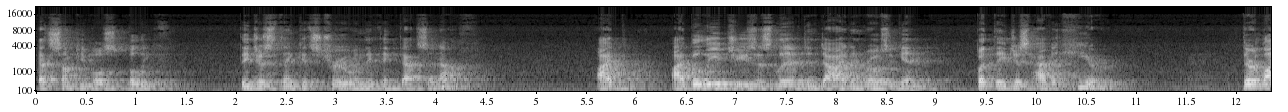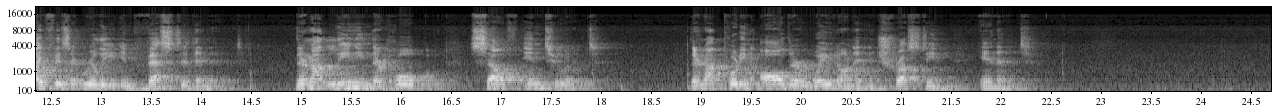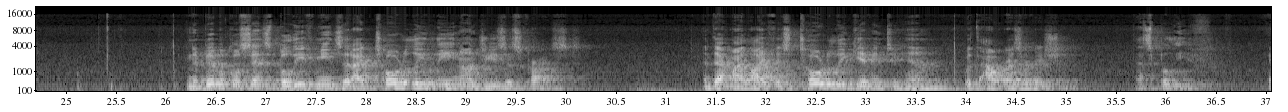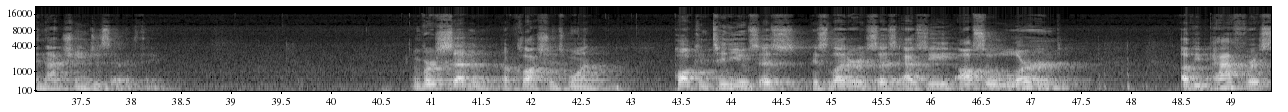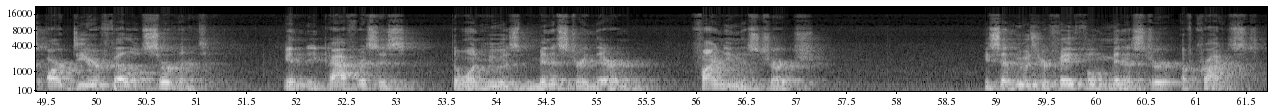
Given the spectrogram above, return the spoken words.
That's some people's belief. They just think it's true and they think that's enough. I, I believe Jesus lived and died and rose again, but they just have it here. Their life isn't really invested in it. They're not leaning their whole self into it. They're not putting all their weight on it and trusting in it. In a biblical sense, belief means that I totally lean on Jesus Christ and that my life is totally given to Him without reservation. That's belief, and that changes everything. In verse 7 of Colossians 1, Paul continues as his letter, he says, As ye also learned of Epaphras, our dear fellow servant. Again, Epaphras is the one who is ministering there finding this church. He said, Who is your faithful minister of Christ?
